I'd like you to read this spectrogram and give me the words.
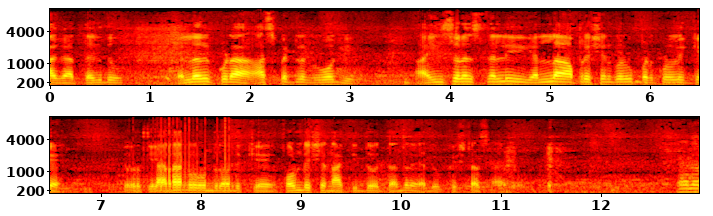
ಆಗ ತೆಗೆದು ಎಲ್ಲರೂ ಕೂಡ ಹಾಸ್ಪಿಟಲ್ಗೆ ಹೋಗಿ ಆ ಇನ್ಸೂರೆನ್ಸ್ನಲ್ಲಿ ಎಲ್ಲ ಆಪರೇಷನ್ಗಳು ಪಡ್ಕೊಳ್ಳಲಿಕ್ಕೆ ಇವತ್ತು ಯಾರು ಒಂದು ಅದಕ್ಕೆ ಫೌಂಡೇಶನ್ ಹಾಕಿದ್ದು ಅಂತಂದ್ರೆ ಅದು ಕೃಷ್ಣ ಸಾಹೇಬ್ ನಾನು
